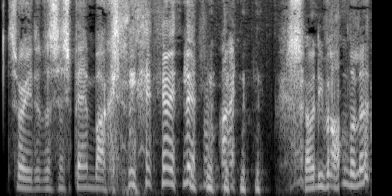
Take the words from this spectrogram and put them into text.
Sorry, dat was een mind. Gaan we die behandelen?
